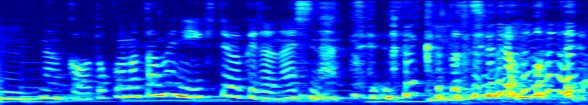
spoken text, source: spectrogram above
うん。うんなんか男のために生きてるわけじゃないしなって なんか途中で思って。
